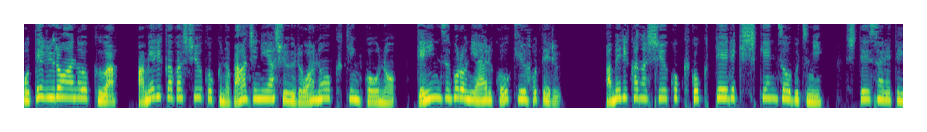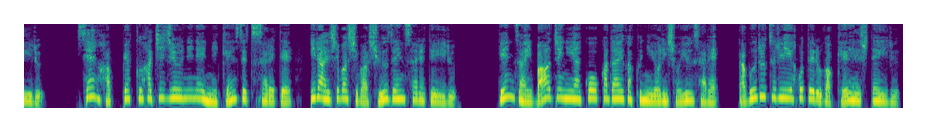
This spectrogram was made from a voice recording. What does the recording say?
ホテルロアノークはアメリカ合衆国のバージニア州ロアノーク近郊のゲインズボロにある高級ホテル。アメリカ合衆国国定歴史建造物に指定されている。1882年に建設されて、以来しばしば修繕されている。現在バージニア工科大学により所有され、ダブルツリーホテルが経営している。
